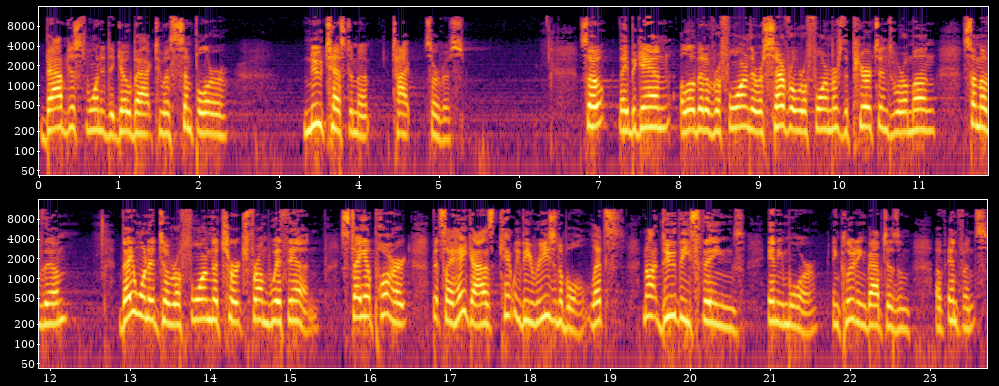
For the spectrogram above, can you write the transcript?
Baptists wanted to go back to a simpler New Testament type service. So they began a little bit of reform. There were several reformers. The Puritans were among some of them. They wanted to reform the church from within, stay apart, but say, hey guys, can't we be reasonable? Let's not do these things anymore, including baptism of infants.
